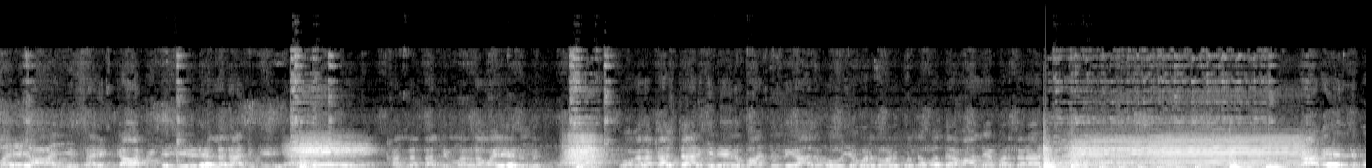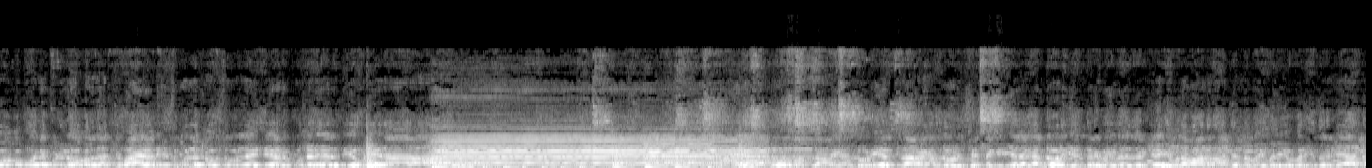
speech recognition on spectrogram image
మరి ఆ సరిగ్గా ఆ బిడ్డ ఏడేళ్ళ నాటికి కన్న తల్లి మరణమయ్యేది ఉన్నది ఒకల కష్టానికి నేను బాధ్యుని కాదు ఎవడు తోడుకున్న పొందర వాళ్ళే పడతారా? నాక వెళ్ళిపోకపోతే గుడి లోపల చచ్చిపోయాల నీసుకుళ్ళ కౌసుకుళ్ళు అయితే అనుకున్నాడే దేవుడేనా? గల్లోడు ఎంతాల గల్లోడు చెట్ల గిరియల గల్లోడు ఎందరి మహిమలు దొరికినా ఇమలవాడ రాజన్న మహిమలు ఎవరికి దొరికాయట?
